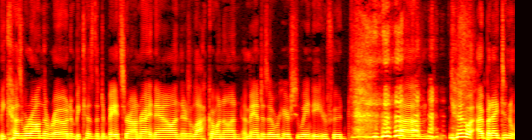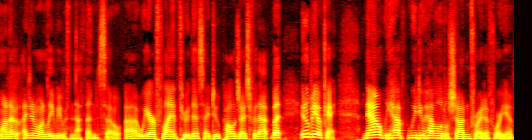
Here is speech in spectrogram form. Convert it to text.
because we're on the road and because the debates are on right now, and there's a lot going on. Amanda's over here; she's waiting to eat your food. um, but I didn't want to. I didn't want to leave you with nothing. So uh, we are flying through this. I do apologize for that, but it'll be okay. Now we have we do have a little Schadenfreude for you.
